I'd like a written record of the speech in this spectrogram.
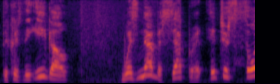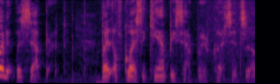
because the ego was never separate. It just thought it was separate. But of course, it can't be separate because it's a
